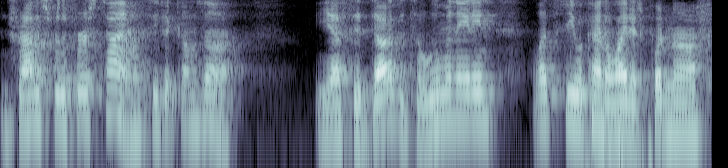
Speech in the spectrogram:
and try this for the first time. Let's see if it comes on. Yes, it does. It's illuminating. Let's see what kind of light it's putting off.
